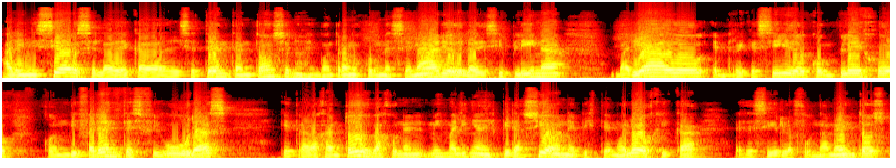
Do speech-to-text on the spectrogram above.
Al iniciarse la década del 70 entonces nos encontramos con un escenario de la disciplina variado, enriquecido, complejo, con diferentes figuras que trabajan todos bajo una misma línea de inspiración epistemológica, es decir, los fundamentos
